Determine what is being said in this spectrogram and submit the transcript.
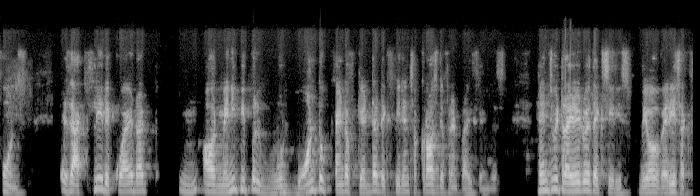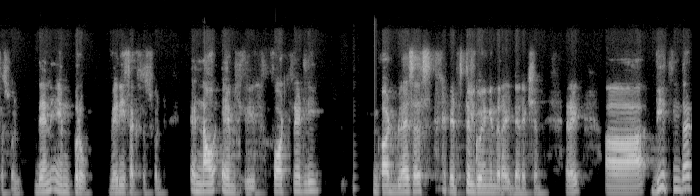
phones, is actually required at or many people would want to kind of get that experience across different price ranges. Hence, we tried it with X series. We were very successful. Then M Pro, very successful. And now M series. Fortunately, God bless us, it's still going in the right direction, right? Uh, we think that,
